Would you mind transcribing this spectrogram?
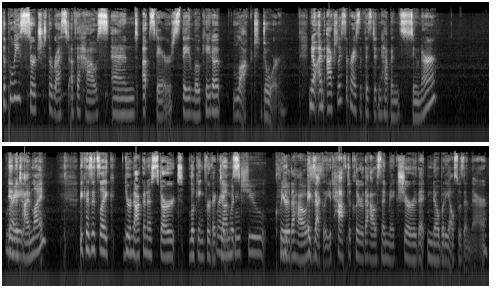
The police searched the rest of the house and upstairs they locate a locked door. Now, I'm actually surprised that this didn't happen sooner in the timeline because it's like you're not going to start looking for victims. Right. Wouldn't you clear You- the house? Exactly. You'd have to clear the house and make sure that nobody else was in there.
